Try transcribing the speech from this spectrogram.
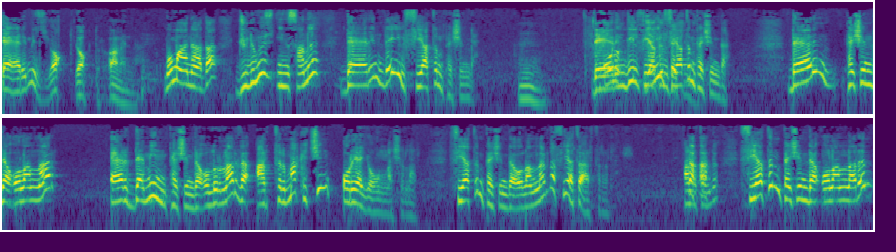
değerimiz yok. Yoktur. Amenna. Bu manada günümüz insanı değerin değil fiyatın peşinde. Değerin Onun değil fiyatın, fiyatın peşinde. Değerin peşinde olanlar erdemin peşinde olurlar ve artırmak için oraya yoğunlaşırlar. Fiyatın peşinde olanlar da fiyatı artırırlar. Anlatabildim? Fiyatın peşinde olanların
